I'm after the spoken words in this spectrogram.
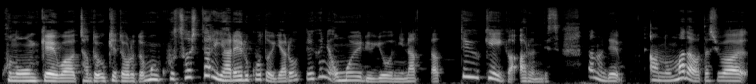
この恩恵はちゃんと受け取ると、もうそしたらやれることをやろうっていうふうに思えるようになったっていう経緯があるんです。なので、あの、まだ私は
